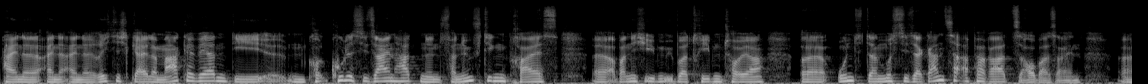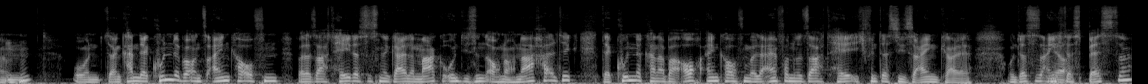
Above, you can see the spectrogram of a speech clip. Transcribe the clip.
eine, eine, eine richtig geile Marke werden, die äh, ein cooles Design hat, einen vernünftigen Preis, äh, aber nicht eben übertrieben teuer. Äh, und dann muss dieser ganze Apparat sauber sein. Ähm, mhm. Und dann kann der Kunde bei uns einkaufen, weil er sagt, hey, das ist eine geile Marke und die sind auch noch nachhaltig. Der Kunde kann aber auch einkaufen, weil er einfach nur sagt, hey, ich finde das Design geil. Und das ist eigentlich ja. das Beste,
